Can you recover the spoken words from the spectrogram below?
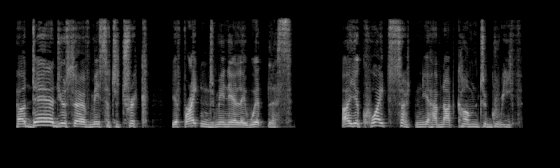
How dared you serve me such a trick? You frightened me nearly witless. Are you quite certain you have not come to grief?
